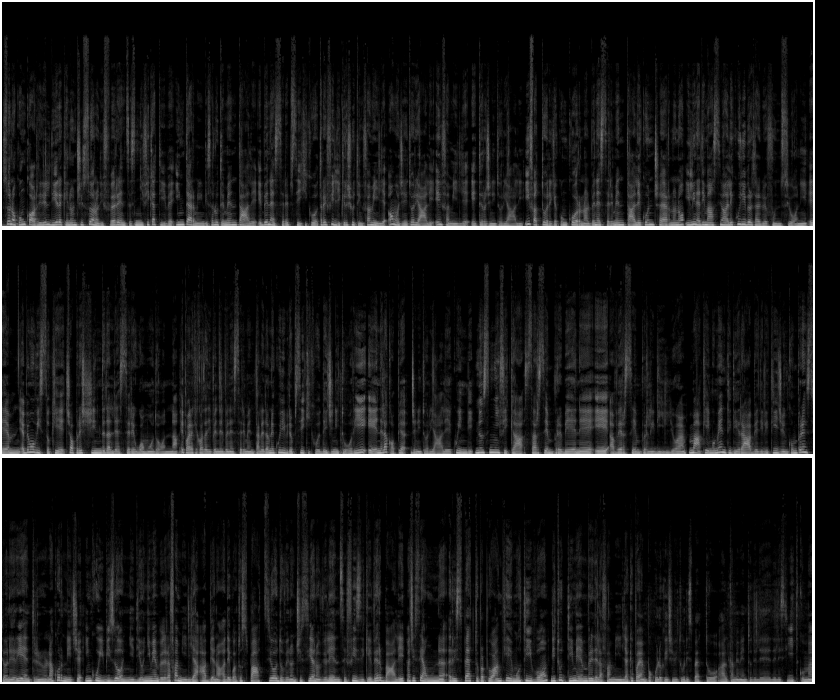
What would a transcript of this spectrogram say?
Sono concordi nel dire che non ci sono differenze significative in termini di salute mentale e benessere psichico tra i figli cresciuti in famiglie omogenitoriali e in famiglie eterogenitoriali. I fattori che concorrono al benessere mentale concernono in linea di massima l'equilibrio tra le due funzioni e, e abbiamo visto che ciò prescinde dall'essere essere uomo o donna. E poi da che cosa dipende il benessere mentale? Da un equilibrio psichico dei genitori e nella coppia genitoriale. Quindi non significa star sempre bene e aver sempre l'idillio, eh, ma che i momenti di rabbia, di litigio e incomprensione rientrino in una cornice in cui i bisogni di ogni membro della famiglia abbiano adeguato spazio, dove non ci siano violenze fisiche e verbali, ma ci sia un rispetto proprio anche emotivo di tutti i membri della famiglia, che poi è un po' quello che dicevi tu rispetto al cambiamento delle, delle sitcom,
